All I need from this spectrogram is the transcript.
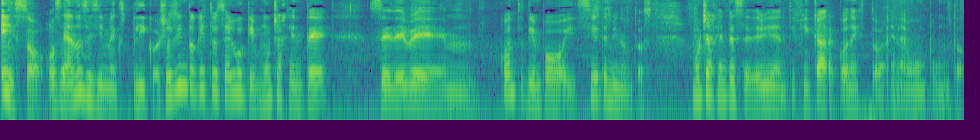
eso, o sea, no sé si me explico. Yo siento que esto es algo que mucha gente se debe... Mm, ¿Cuánto tiempo voy? Siete minutos. Mucha gente se debe identificar con esto en algún punto.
